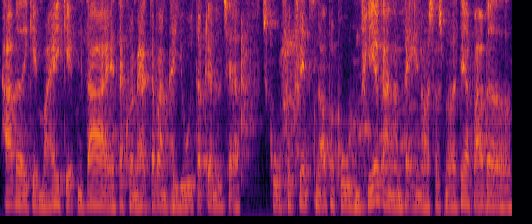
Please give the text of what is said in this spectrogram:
har været igennem og er igennem, der, der kunne jeg mærke, der var en periode, der bliver nødt til at skrue frekvensen op og bruge den flere gange om dagen også og sådan noget. Og det har bare været,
